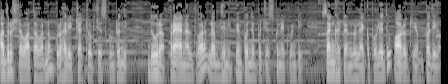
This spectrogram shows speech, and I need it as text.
అదృష్ట వాతావరణం గృహరీత్యా చోటు చేసుకుంటుంది. దూర ప్రయాణాల ద్వారా లబ్ధిని పెంపొందింప చేసుకునేటువంటి సంఘటనలు లేకపోలేదు ఆరోగ్యం పదిలం.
